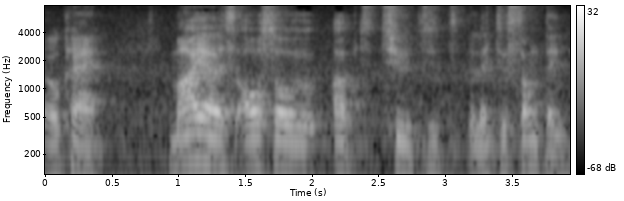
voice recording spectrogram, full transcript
Okay. Maya is also up to, to, like to something.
